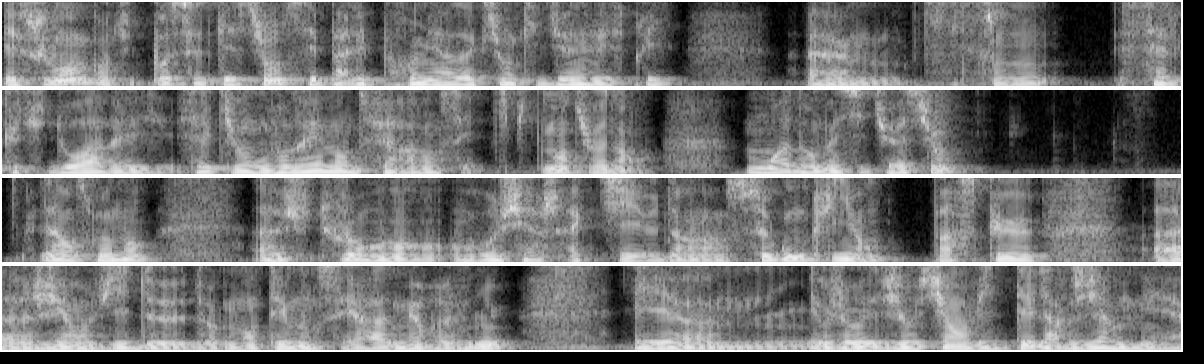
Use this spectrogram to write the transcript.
Et souvent, quand tu te poses cette question, c'est pas les premières actions qui te viennent à l'esprit euh, qui sont celles que tu dois réaliser, celles qui vont vraiment te faire avancer. Typiquement, tu vois, dans moi, dans ma situation, Là en ce moment, euh, je suis toujours en, recherche active d'un second client parce que euh, j'ai envie de d'augmenter mon CA, mes revenus, et, euh, j'ai aussi envie d'élargir mes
